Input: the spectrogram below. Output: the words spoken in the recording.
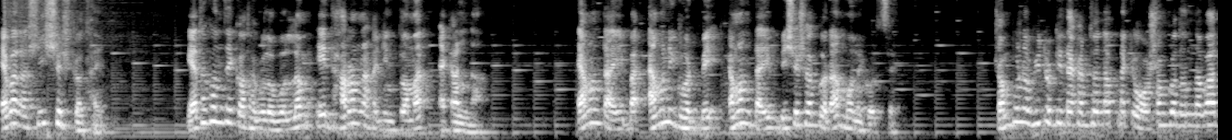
এবার আসি শেষ কথায়। এতক্ষণ যে কথাগুলো বললাম, এই ধারণাটা কিন্তু আমার একার না। এমনটাই বা এমনই ঘটবে, এমনটাই বিশেষজ্ঞরা মনে করছে। সম্পূর্ণ ভিডিওটি দেখার জন্য আপনাকে অসংখ্য ধন্যবাদ।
